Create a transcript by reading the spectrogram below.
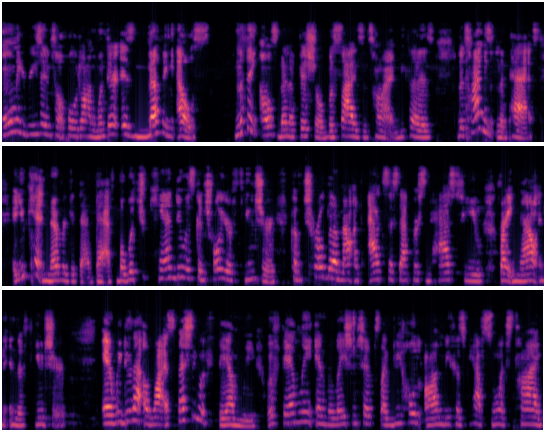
only reason to hold on when there is nothing else, nothing else beneficial besides the time because the time is in the past and you can't never get that back. But what you can do is control your future, control the amount of access that person has to you right now and in the future. And we do that a lot, especially with family. With family and relationships, like we hold on because we have so much time.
